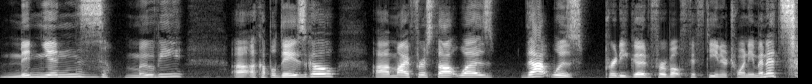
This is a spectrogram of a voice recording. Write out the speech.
Minions movie uh, a couple days ago, uh, my first thought was that was pretty good for about 15 or 20 minutes.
